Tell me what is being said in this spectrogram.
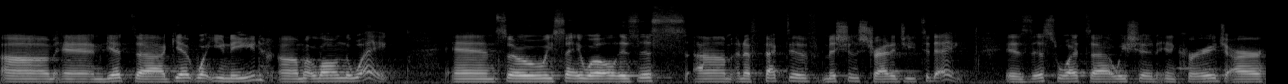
um, and get, uh, get what you need um, along the way. And so we say, well, is this um, an effective mission strategy today? Is this what uh, we should encourage our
